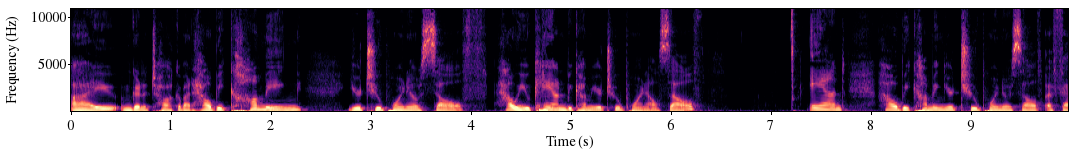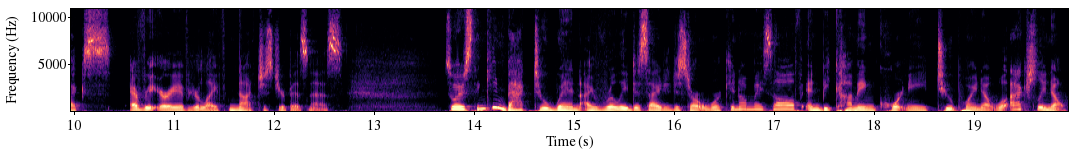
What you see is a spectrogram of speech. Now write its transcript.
I am going to talk about how becoming your 2.0 self, how you can become your 2.0 self, and how becoming your 2.0 self affects every area of your life, not just your business. So I was thinking back to when I really decided to start working on myself and becoming Courtney 2.0. Well, actually, no,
